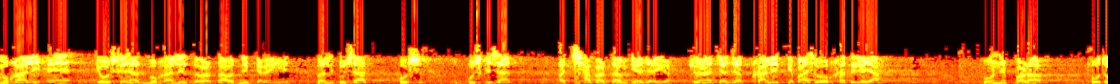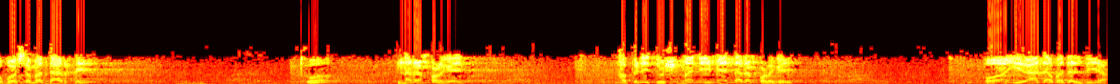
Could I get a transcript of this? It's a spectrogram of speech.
مخالف ہے کہ اس کے ساتھ مخالف برتاؤ نہیں کریں گے بلکہ اس ساتھ اس, اس کے ساتھ اچھا برتاؤ کیا جائے گا۔ چنانچہ جب خالد کے پاس وہ خط گیا انہیں پڑھا وہ تو بہت سمجھدار تھے۔ تو نرم پڑ گئے۔ اپنی دشمنی میں نرم پڑ گئے۔ اور ارادہ بدل دیا۔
